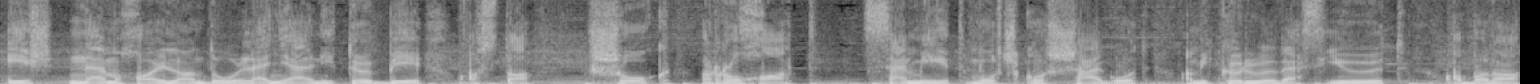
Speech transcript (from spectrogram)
és nem hajlandó lenyelni többé azt a sok rohadt szemét, mocskosságot, ami körülveszi őt abban a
